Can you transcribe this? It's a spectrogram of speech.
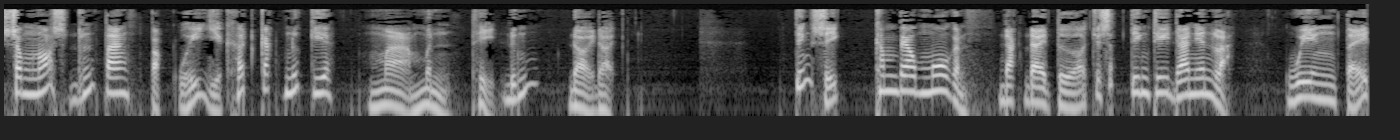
song nó sẽ đánh tan và quỷ diệt hết các nước kia mà mình thì đứng đời đời. Tiến sĩ Campbell Morgan đặt đài tựa cho sách tiên tri Daniel là quyền tể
